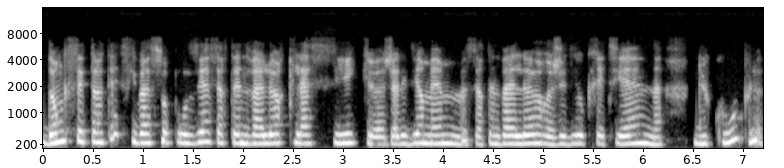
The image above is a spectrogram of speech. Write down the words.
Donc c'est un texte qui va s'opposer à certaines valeurs classiques, euh, j'allais dire même certaines valeurs judéo-chrétiennes du couple.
